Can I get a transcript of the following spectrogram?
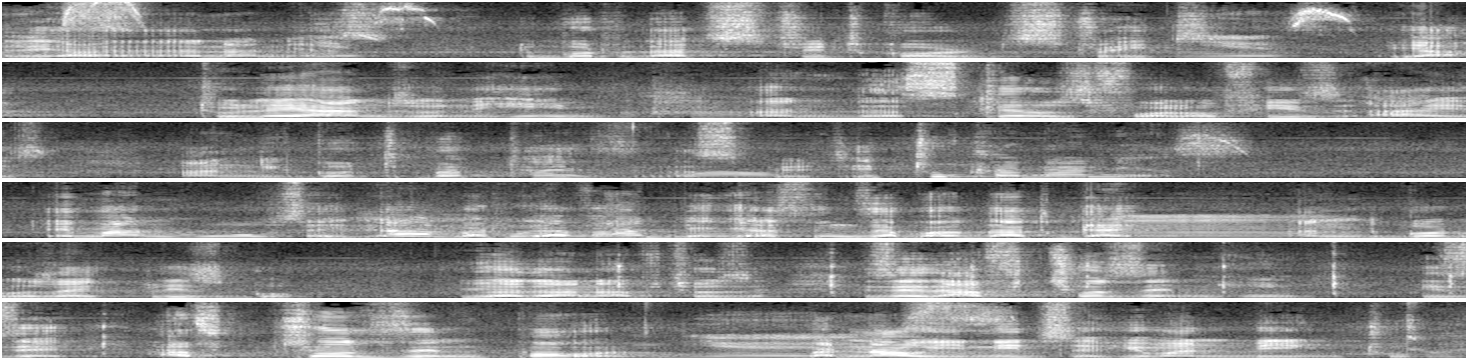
Yes. Yeah, Ananias. Yes. To go to that street called Straight. Yes. Yeah, to lay hands on him and the scales fall off his eyes and he got baptized in the Spirit. It took Ananias. A man who said, Ah, but we have heard dangerous things about that guy. And God was like, Please go. You are the one I've chosen. He said, I've chosen him. He said, I've chosen Paul. Yes. But now he needs a human being to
